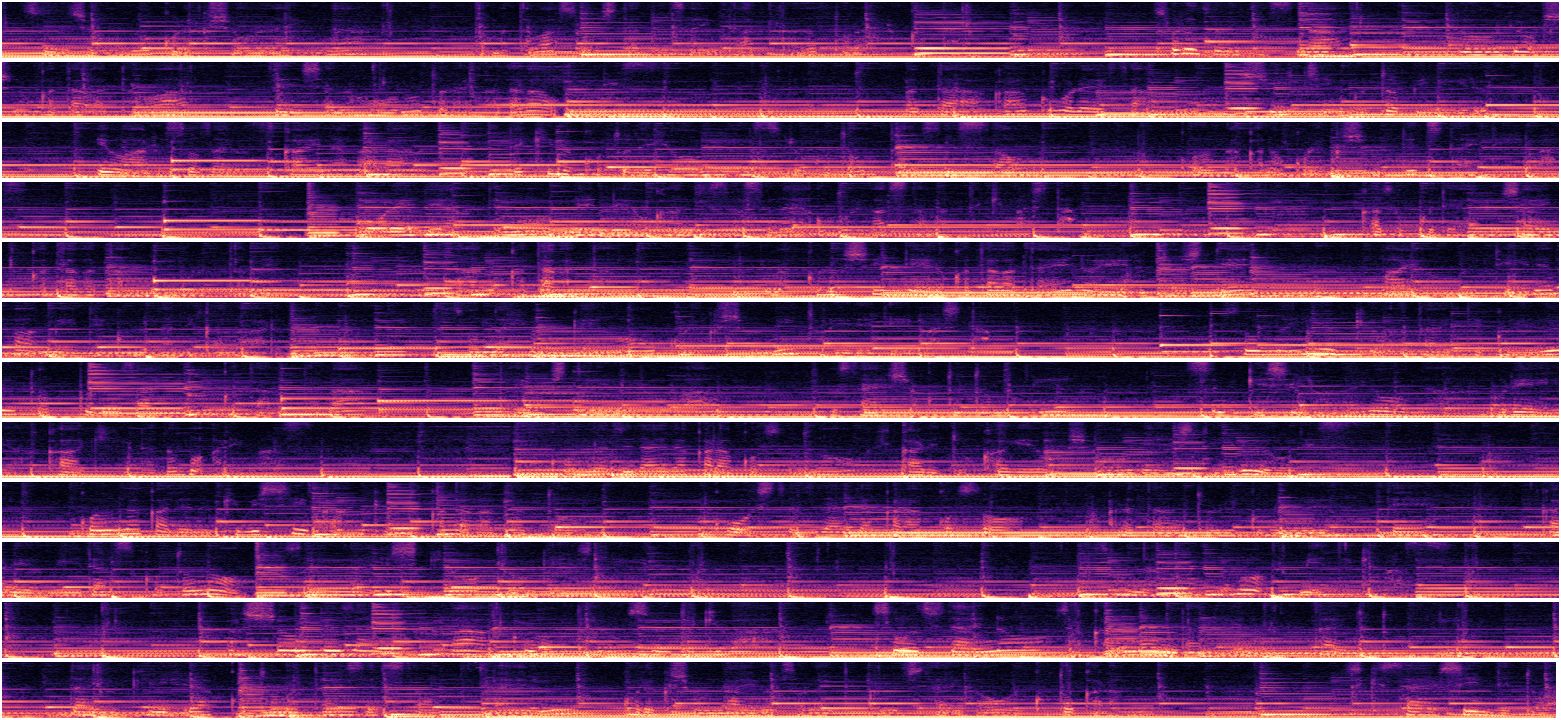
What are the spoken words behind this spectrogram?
通常のコレクションラインがたまたまそうしたデザインであったと捉える方それぞれですが同業種の方々は前者の方の捉え方が多いですまたカークボレーさんもシーチングとビニール墨消し色のようなグレーやカーキなどもあります。こんな時代だからこその光と影を表現しているようです。この中での厳しい環境の方々とこうした時代だからこそ新たな取り組みによって光を見出すことの潜在意識を表現している。そんな風にも見えてきます。ファッションデザイナその時代の社会問題への訴えとともに時代を切り開くことの大切さを伝えるコレクションラインを揃えてくる時代が多いことからも色彩心理と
